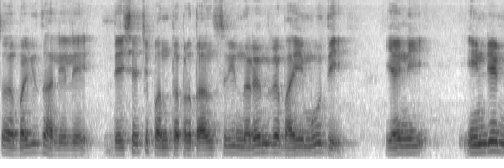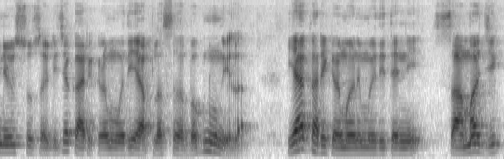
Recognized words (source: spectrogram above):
सहभागी झालेले देशाचे पंतप्रधान श्री नरेंद्रभाई मोदी यांनी इंडियन न्यूज सोसायटीच्या कार्यक्रमामध्ये आपला सहभाग नोंदविला. या कार्यक्रमांमध्ये त्यांनी सामाजिक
